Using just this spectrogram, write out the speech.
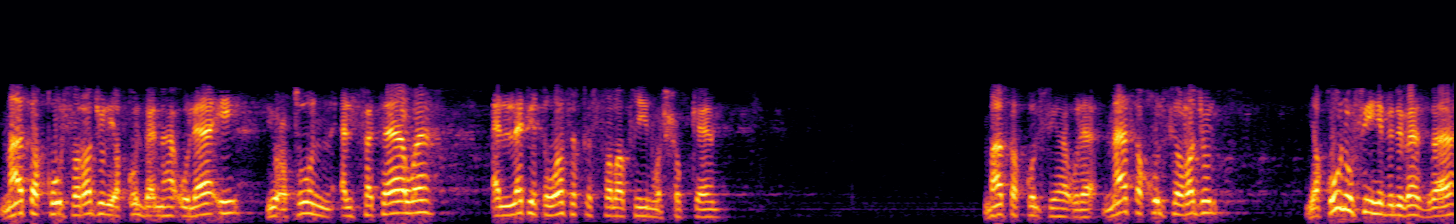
ما تقول في رجل يقول بأن هؤلاء يعطون الفتاوى التي توافق السلاطين والحكام. ما تقول في هؤلاء. ما تقول في رجل يقول فيه ابن باز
